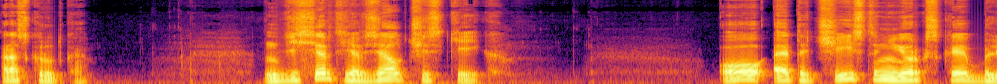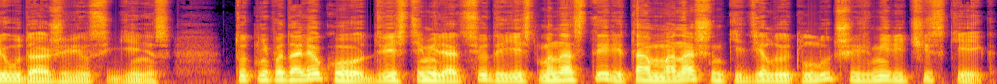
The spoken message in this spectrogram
Раскрутка. На десерт я взял чизкейк. «О, это чисто нью-йоркское блюдо», — оживился Геннис. Тут неподалеку, 200 миль отсюда, есть монастырь, и там монашенки делают лучший в мире чизкейк.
